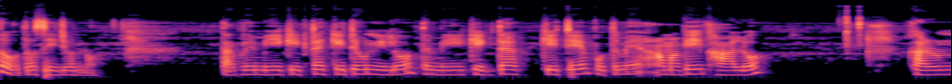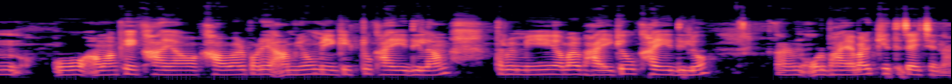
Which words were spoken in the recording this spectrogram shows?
তো তো সেই জন্য। তারপরে মেয়ে কেকটা কেটেও নিল, তো মেয়ে কেকটা কেটে প্রথমে আমাকেই খাওয়ালো। কারণ ও আমাকে খাওয়া খাওয়াবার পরে আমিও মেয়েকে একটু খাইয়ে দিলাম। তারপরে মেয়ে আবার ভাইকেও খাইয়ে দিল। কারণ ওর ভাই আবার খেতে চাইছে না।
